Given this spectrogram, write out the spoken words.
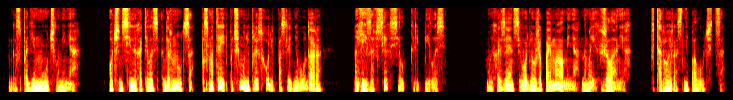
Господин мучил меня. Очень сильно хотелось обернуться, посмотреть, почему не происходит последнего удара. Но я изо всех сил крепилась. Мой хозяин сегодня уже поймал меня на моих желаниях. Второй раз не получится.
